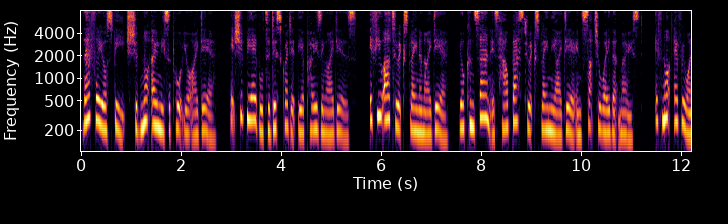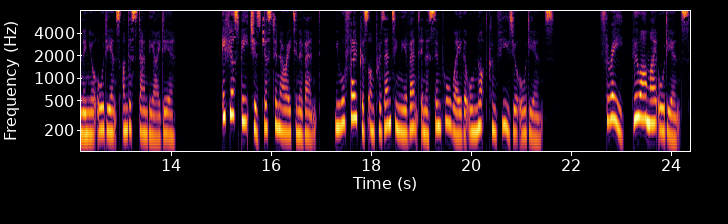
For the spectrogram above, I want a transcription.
Therefore your speech should not only support your idea, it should be able to discredit the opposing ideas. If you are to explain an idea, your concern is how best to explain the idea in such a way that most, if not everyone in your audience understand the idea. If your speech is just to narrate an event, you will focus on presenting the event in a simple way that will not confuse your audience. 3. Who are my audience?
